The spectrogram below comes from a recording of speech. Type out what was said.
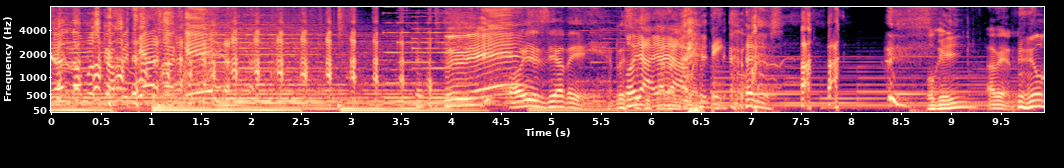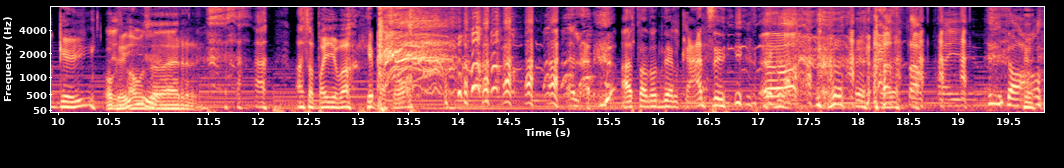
Ya andamos cafeteando aquí. Muy bien. Hoy es día de Oye. Ok. A ver. ok. Les vamos a dar. Hasta para llevar. ¿Qué pasó? Hasta donde alcance. Hasta. No.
